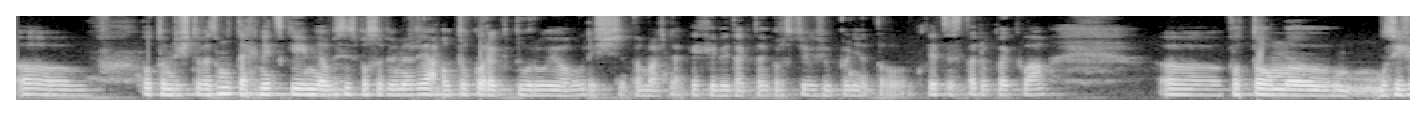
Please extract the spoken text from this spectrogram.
Eh, potom, když to vezmu technicky, měl by si způsobem měl dělat autokorekturu, jo? když tam máš nějaké chyby, tak to je prostě už úplně to, je cesta do pekla. Eh, potom eh, musíš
